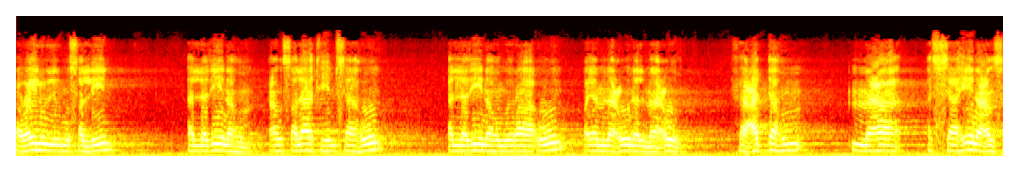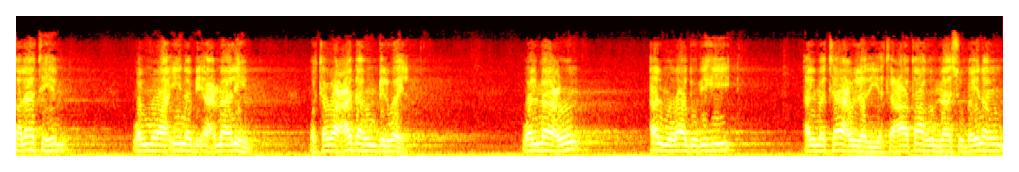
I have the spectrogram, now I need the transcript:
فويل للمصلين الذين هم عن صلاتهم ساهون الذين هم يراءون ويمنعون الماعون فعدهم مع الساهين عن صلاتهم والمرائين بأعمالهم وتوعدهم بالويل والماعون المراد به المتاع الذي يتعاطاه الناس بينهم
